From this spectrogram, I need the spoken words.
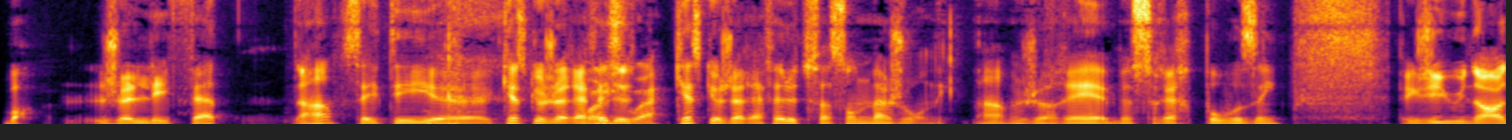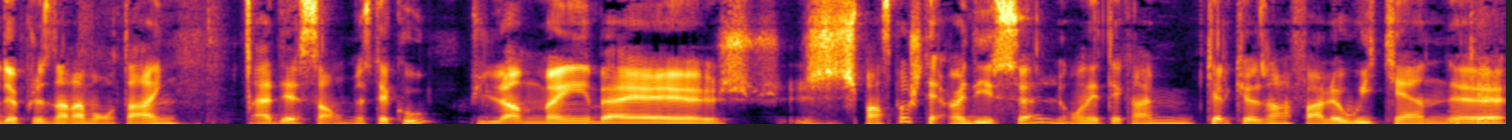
Bon, je l'ai fait. Hein? Ça a été. euh, qu'est-ce que j'aurais fait de, choix. qu'est-ce que j'aurais fait de toute façon de ma journée? Hein? J'aurais me serais reposé. Fait que j'ai eu une heure de plus dans la montagne à descendre, mais c'était cool. Puis le lendemain, ben, je, pense pas que j'étais un des seuls. On était quand même quelques-uns à faire le week-end euh,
